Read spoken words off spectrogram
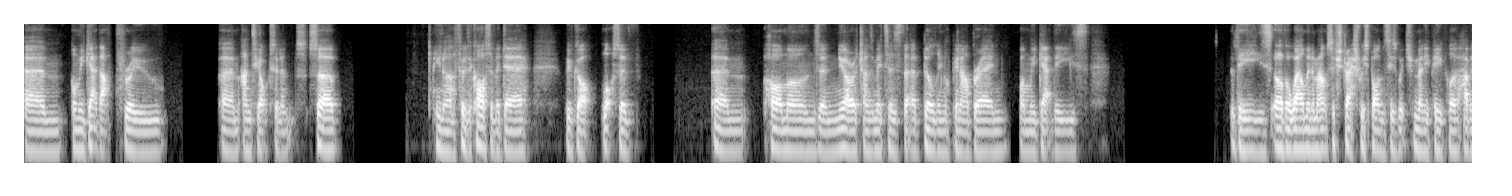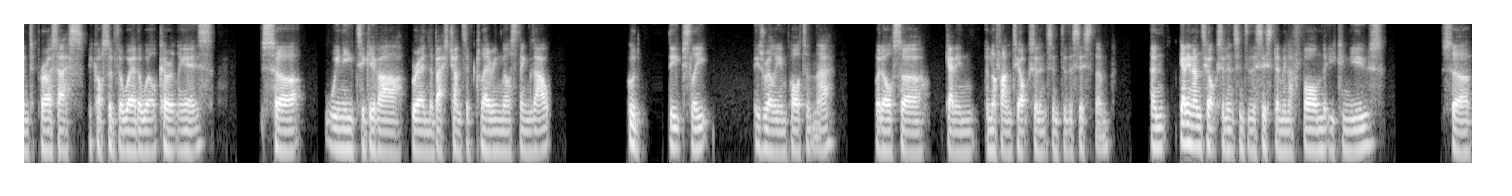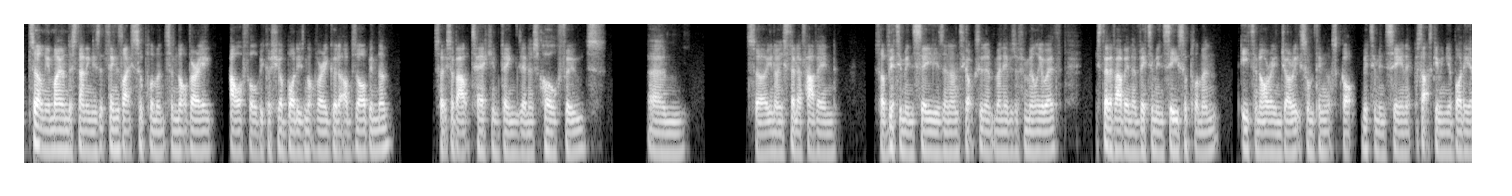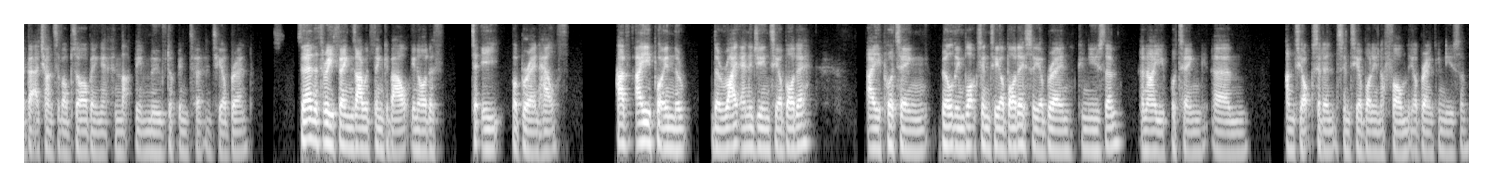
Um, and we get that through um, antioxidants. So, you know, through the course of a day, we've got lots of um, hormones and neurotransmitters that are building up in our brain when we get these these overwhelming amounts of stress responses which many people are having to process because of the way the world currently is so we need to give our brain the best chance of clearing those things out. Good deep sleep is really important there, but also getting enough antioxidants into the system and getting antioxidants into the system in a form that you can use. So certainly my understanding is that things like supplements are not very powerful because your body's not very good at absorbing them. So it's about taking things in as whole foods. Um, so you know, instead of having so vitamin C is an antioxidant many of us are familiar with. Instead of having a vitamin C supplement, eat an orange or eat something that's got vitamin C in it because that's giving your body a better chance of absorbing it and that being moved up into into your brain. So they're the three things I would think about in order to eat for brain health. Have are you putting the the right energy into your body? Are you putting building blocks into your body so your brain can use them? And are you putting um, antioxidants into your body in a form that your brain can use them?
